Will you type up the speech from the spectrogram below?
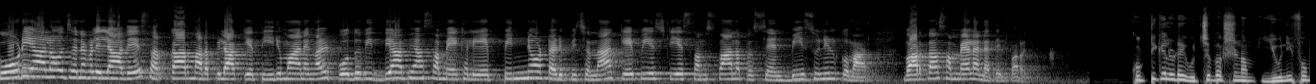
കൂടിയാലോചനകളില്ലാതെ സർക്കാർ നടപ്പിലാക്കിയ തീരുമാനങ്ങൾ പൊതുവിദ്യാഭ്യാസ മേഖലയെ പിന്നോട്ടടിപ്പിച്ചെന്ന് K P S T S സംസ്ഥാന പ്രസിഡന്റ് ബി സുനിൽകുമാർ വാർത്താ സമ്മേളനത്തിൽ പറഞ്ഞു. കുട്ടികളുടെ ഉച്ചഭക്ഷണം യൂണിഫോം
